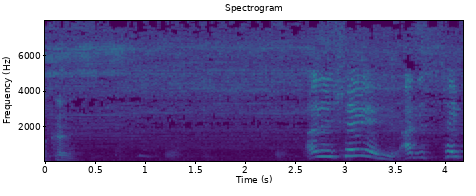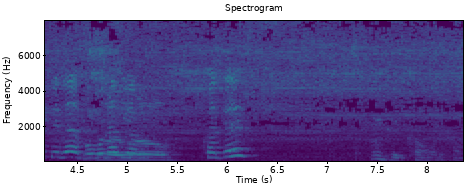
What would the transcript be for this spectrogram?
Okay. I didn't share you. I just taped it up or whatever. you Little- Cut this. Let me see the comb. What the comb?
